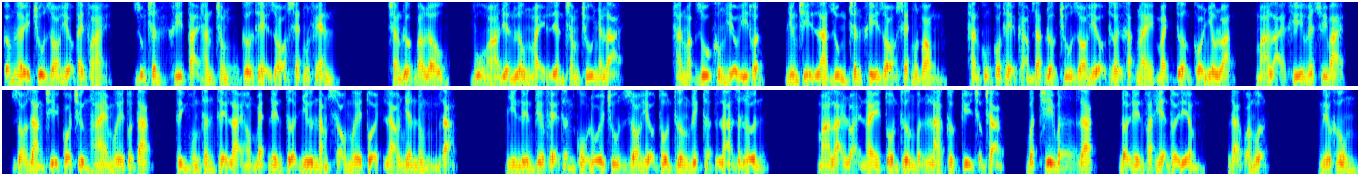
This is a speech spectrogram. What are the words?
cầm lấy chu do hiệu tay phải, dùng chân khí tại hắn trong cơ thể dò xét một phen. Chẳng được bao lâu, vũ hóa điền lông mày liền chăm chú nhăn lại. Hắn mặc dù không hiểu y thuật, nhưng chỉ là dùng chân khí dò xét một vòng, hắn cũng có thể cảm giác được chu do hiệu thời khắc này mạch tượng có nhiều loạn, mà lại khí huyết suy bại, rõ ràng chỉ có chừng hai mươi tuổi tác, tình huống thân thể lại hỏng bét đến tựa như năm sáu mươi tuổi lão nhân đồng dạng. Nhìn đến kia phệ thần cổ đối chu do hiệu tổn thương đích thật là rất lớn. Mà lại loại này tổn thương vẫn là cực kỳ chậm chạp, bất chi bất giác, đợi đến phát hiện thời điểm, đã quá muộn nếu không,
